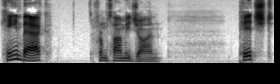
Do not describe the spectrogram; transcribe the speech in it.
came back from Tommy John, pitched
